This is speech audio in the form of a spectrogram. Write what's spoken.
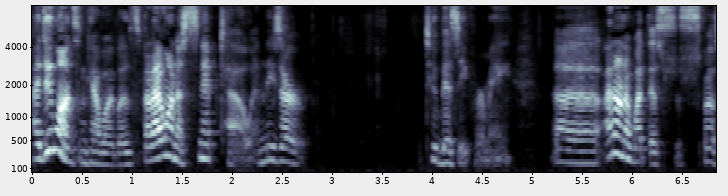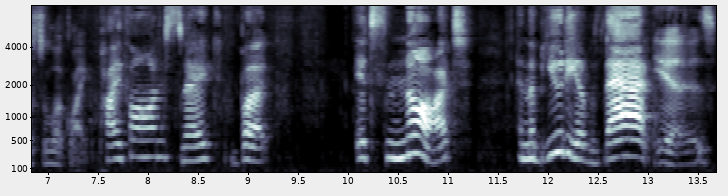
I do want some cowboy boots, but I want a snip toe, and these are too busy for me. Uh, I don't know what this is supposed to look like. Python, snake, but it's not. And the beauty of that is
